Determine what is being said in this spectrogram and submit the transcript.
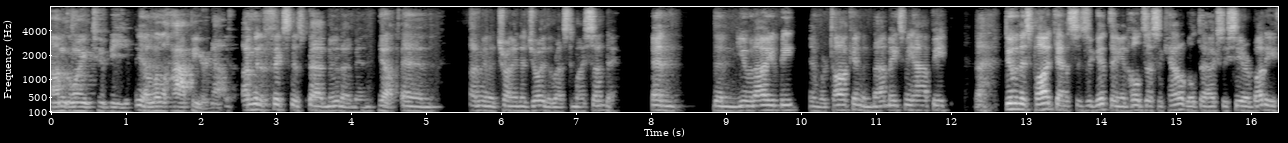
I'm going to be Yeah. a little happier now. I'm going to fix this bad mood I'm in, Yeah. and I'm going to try and enjoy the rest of my Sunday. And then you and I meet and we're talking, and that makes me happy. Uh, doing this podcast is a good thing. It holds us accountable to actually see our buddy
